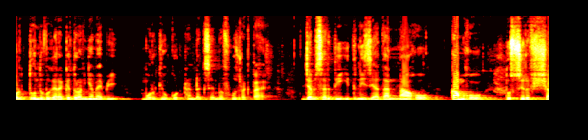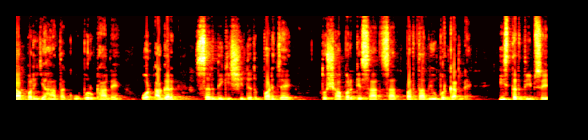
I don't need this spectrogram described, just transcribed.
और धुंध वगैरह के दौरानिया में भी मुर्गियों को ठंडक से महफूज रखता है। जब सर्दी इतनी ज़्यादा ना हो, कम हो तो सिर्फ़ शापर यहाँ तक ऊपर उठा लें और अगर सर्दी की शिदत बढ़ जाए तो शापर के साथ साथ पर्दा भी ऊपर कर लें। इस तरतीब से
